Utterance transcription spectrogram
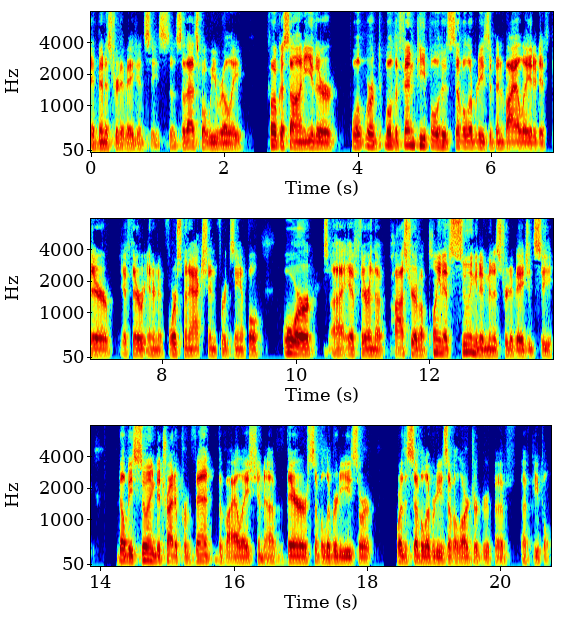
administrative agencies. So, so that's what we really focus on. Either we'll, we will defend people whose civil liberties have been violated if they're if they're in an enforcement action, for example, or uh, if they're in the posture of a plaintiff suing an administrative agency, they'll be suing to try to prevent the violation of their civil liberties or or the civil liberties of a larger group of, of people.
